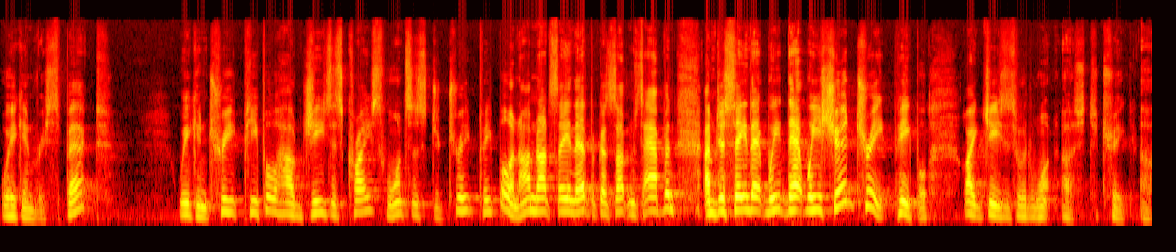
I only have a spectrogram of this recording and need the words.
we can respect, we can treat people how Jesus Christ wants us to treat people. And I'm not saying that because something's happened. I'm just saying that we, that we should treat people like Jesus would want us to treat others.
